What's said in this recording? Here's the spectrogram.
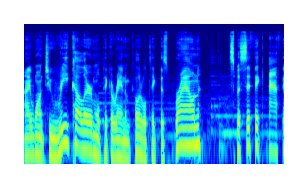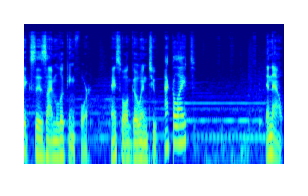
I want to recolor and we'll pick a random color. We'll take this brown specific affixes I'm looking for. Okay, so I'll go into Acolyte. And now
